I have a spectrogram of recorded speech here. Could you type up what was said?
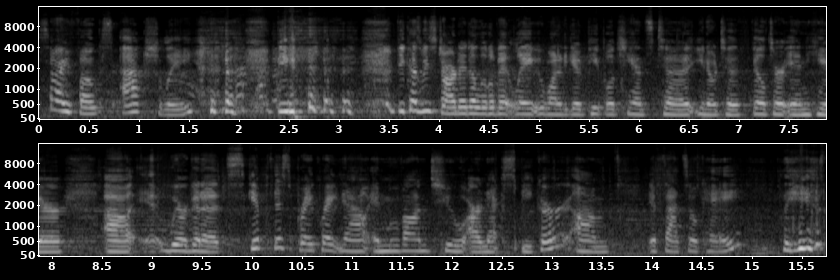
Sorry, folks. Actually, because we started a little bit late, we wanted to give people a chance to, you know, to filter in here. Uh, we're gonna skip this break right now and move on to our next speaker, um, if that's okay. please.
